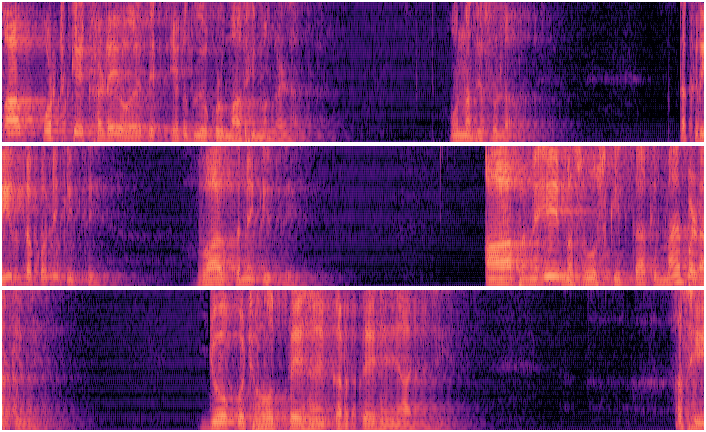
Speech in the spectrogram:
آپ اٹھ کے کھڑے ہوئے تو ایک دوسرے کو معافی منگن لگ انہوں نے سلا تقریر تک نہیں کیتی۔ ਵਾਜ਼ نہیں کی آپ نے یہ محسوس کیتا کہ میں بڑا کیویں؟ جو کچھ ہوتے ہیں، کرتے ہیں آج جی۔ اسی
